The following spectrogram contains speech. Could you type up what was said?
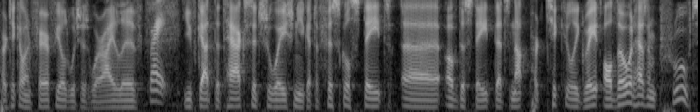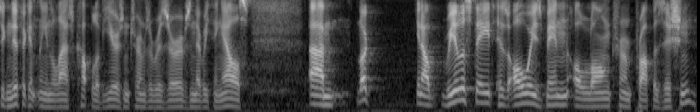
particular in Fairfield, which is where I live. Right. You've got the tax situation. You got the fiscal state uh, of the state that's not particularly great, although it has improved significantly in the last couple of years in terms of reserves and everything else. Um, look, you know, real estate has always been a long-term proposition.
